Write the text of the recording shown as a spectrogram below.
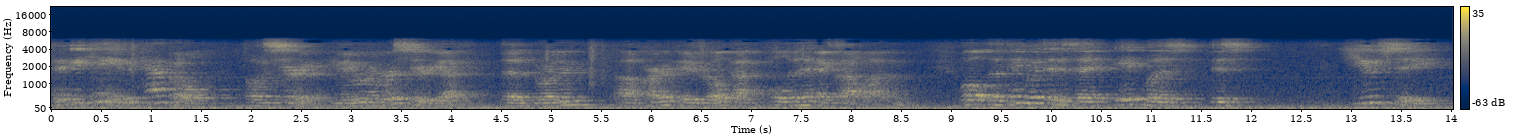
And it became the capital of Assyria. You may remember Assyria, the northern uh, part of Israel, got pulled into exile by them. Well, the thing with it is that it was this huge city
